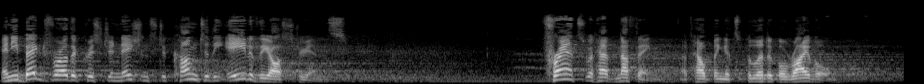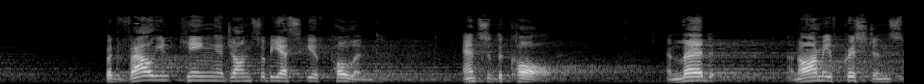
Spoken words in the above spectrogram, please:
And he begged for other Christian nations to come to the aid of the Austrians. France would have nothing of helping its political rival. But valiant King John Sobieski of Poland answered the call and led an army of Christians,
